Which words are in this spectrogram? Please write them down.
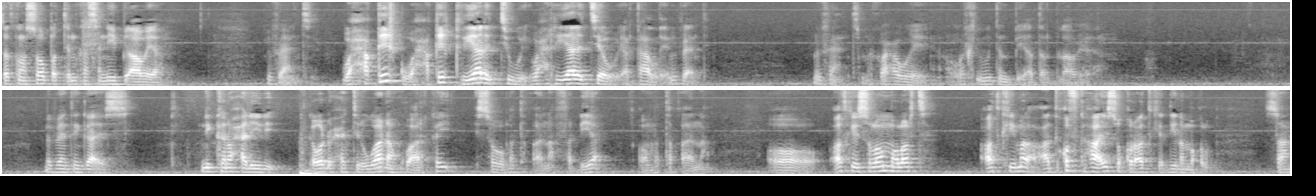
dadkan soo batay markaasa nii bilaabaya ma fahamta waa xaqiiq waa xaqiiq reality wey wax reality wey aan ka hadlaya. Ma fahamta ma fahamta marka waxa weye warkii ugu dambeeyay haddaan bilaabaya ma fahanteen guys? Ninkan waxaa layidhi gabadha waxay tiri ugaadhan ku arkay isagoo mataqaanaa fadhiya oo mataqaanaa oo codkiisa loo maqlo horta codkii ma qofka haa iisoo qoro codkii haddii la maqlo. Saan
